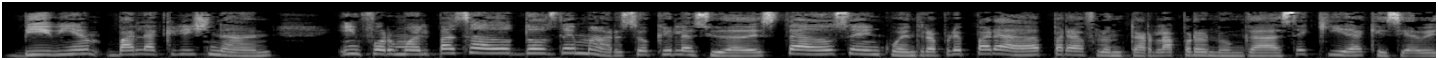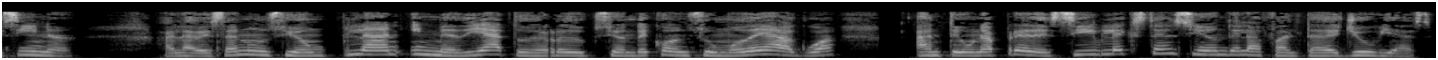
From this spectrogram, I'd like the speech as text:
Vivian Balakrishnan informó el pasado 2 de marzo que la ciudad-estado se encuentra preparada para afrontar la prolongada sequía que se avecina. A la vez anunció un plan inmediato de reducción de consumo de agua ante una predecible extensión de la falta de lluvias.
